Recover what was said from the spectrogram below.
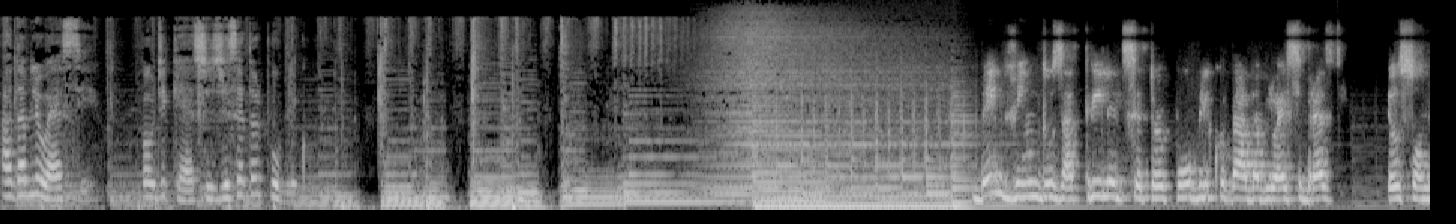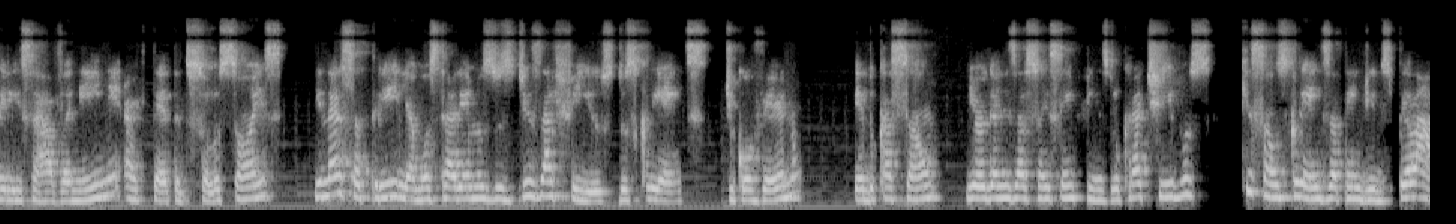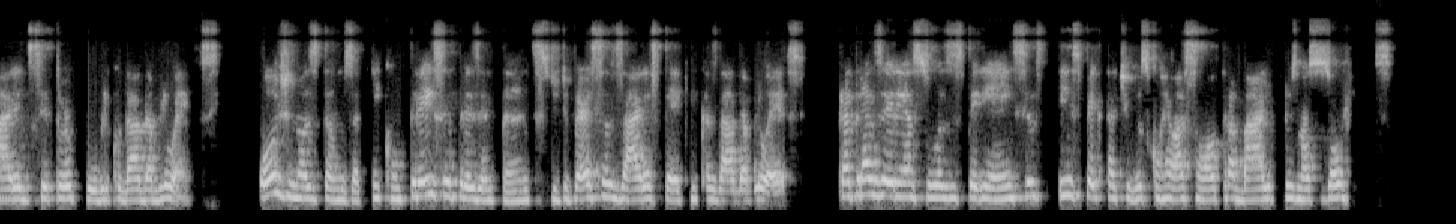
AWS Podcasts de Setor Público. Bem-vindos à trilha de setor público da AWS Brasil. Eu sou Melissa Ravanini, arquiteta de soluções, e nessa trilha mostraremos os desafios dos clientes de governo, educação e organizações sem fins lucrativos, que são os clientes atendidos pela área de setor público da AWS. Hoje nós estamos aqui com três representantes de diversas áreas técnicas da AWS para trazerem as suas experiências e expectativas com relação ao trabalho para os nossos ouvintes.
